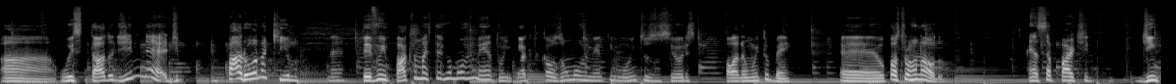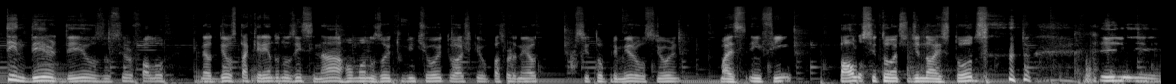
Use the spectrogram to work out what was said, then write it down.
ah, o estado de, né, de parou naquilo, né? Teve um impacto, mas teve um movimento. O impacto causou um movimento em muitos, os senhores falaram muito bem. É, o pastor Ronaldo, essa parte de entender Deus, o senhor falou, né, Deus está querendo nos ensinar, Romanos 8, 28, acho que o pastor Daniel citou primeiro, o senhor, mas enfim, Paulo citou antes de nós todos. e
